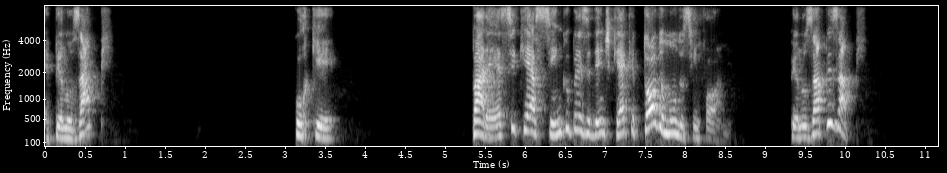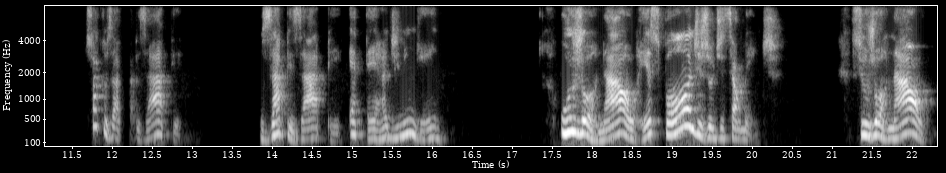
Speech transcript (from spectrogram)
É pelo zap? Porque parece que é assim que o presidente quer que todo mundo se informe. Pelo zap zap. Só que o zap zap, o zap zap é terra de ninguém. O jornal responde judicialmente. Se o jornal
